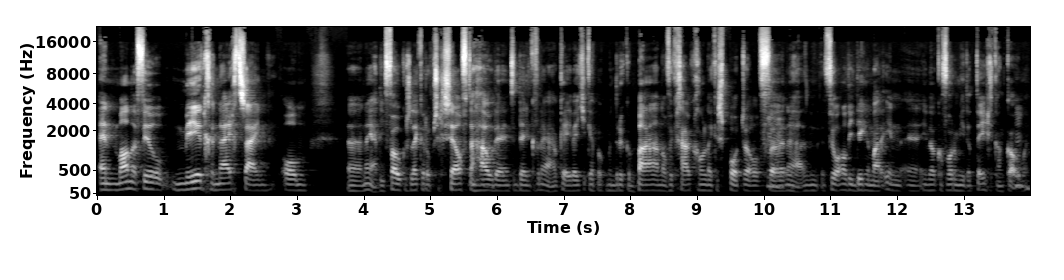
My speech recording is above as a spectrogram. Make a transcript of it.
En mannen veel meer geneigd zijn om uh, nou ja, die focus lekker op zichzelf te houden. En te denken van, nou ja, oké, weet je, ik heb ook mijn drukke baan. Of ik ga ook gewoon lekker sporten. Of uh, nou ja, vul al die dingen maar in. Uh, in welke vorm je dat tegen kan komen.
